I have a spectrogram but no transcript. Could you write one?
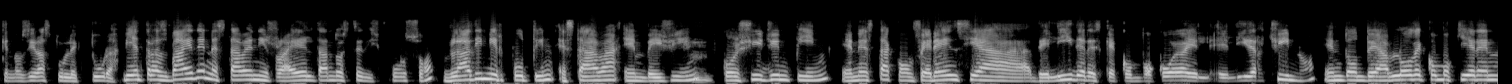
que nos dieras tu lectura. Mientras Biden estaba en Israel dando este discurso, Vladimir Putin estaba en Beijing mm. con Xi Jinping en esta conferencia de líderes que convocó el, el líder chino, en donde habló de cómo quieren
